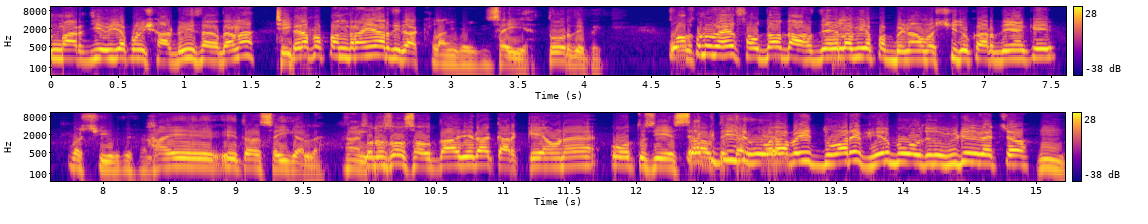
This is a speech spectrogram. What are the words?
ਮਰਜ਼ੀ ਹੋਈ ਆਪਾਂ ਨੂੰ ਛੱਡ ਵੀ ਸਕਦਾ ਨਾ। ਫਿਰ। ਆਪਾਂ 15000 ਦੀ ਰੱਖ ਲਾਂਗੇ ਬਾਈ। ਸਹੀ ਹੈ ਤੋਰ ਦੇ ਬਾਈ। ਉਹ ਆਪਾਂ ਨੂੰ ਵੈਸੇ ਸੌਦਾ ਦੱਸ ਦੇ ਅਗਲਾ ਵੀ ਆਪਾਂ ਬਿਨਾਂ ਵਸ਼ੀ ਤੋਂ ਕਰਦੇ ਆ ਕਿ ਵਸ਼ੀ ਤੇ ਹਾਂ ਇਹ ਇਹ ਤਾਂ ਸਹੀ ਗੱਲ ਹੈ। ਸੋ ਦੋਸਤੋ ਸੌਦਾ ਜਿਹੜਾ ਕਰਕੇ ਆਉਣਾ ਉਹ ਤੁਸੀਂ ਇਸ ਹਿਸਾਬ ਇੱਕ ਤੇ ਚੀਜ਼ ਕਰਕੇ ਹੋਰ ਆ ਬਈ ਦੁਬਾਰੇ ਫੇਰ ਬੋਲ ਦਿਓ ਵੀਡੀਓ ਦੇ ਵਿੱਚ। ਹੂੰ।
